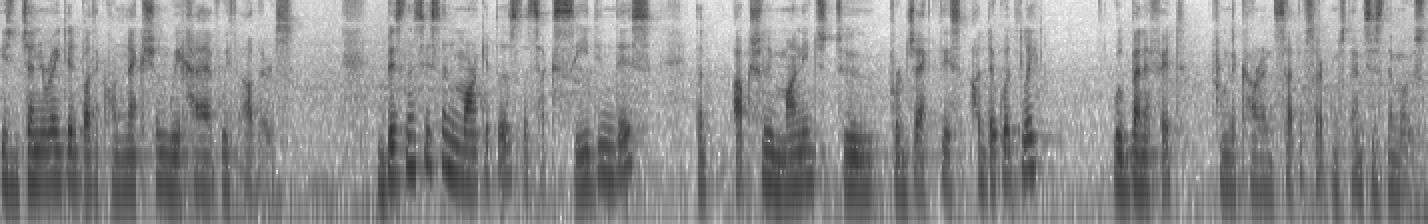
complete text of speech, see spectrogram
is generated by the connection we have with others. Businesses and marketers that succeed in this, that actually manage to project this adequately, will benefit from the current set of circumstances the most.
